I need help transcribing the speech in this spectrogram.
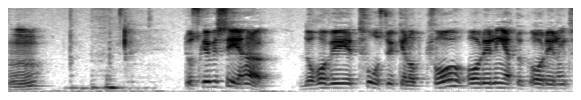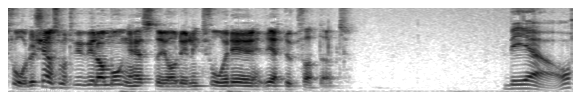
Mm. Då ska vi se här. Då har vi två stycken lopp kvar, avdelning 1 och avdelning 2. Det känns som att vi vill ha många hästar i avdelning 2, är det rätt uppfattat? Ja.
